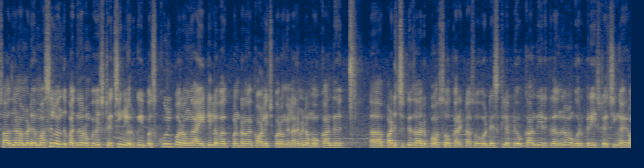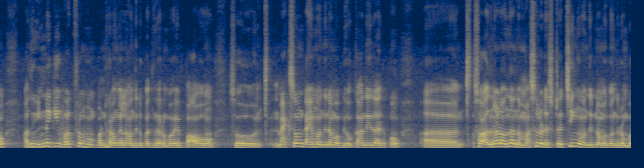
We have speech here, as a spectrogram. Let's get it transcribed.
ஸோ அதில் நம்மளுடைய மசில் வந்து பார்த்திங்கன்னா ரொம்பவே ஸ்ட்ரெச்சிங்கில் இருக்கும். இப்போ ஸ்கூல் போகிறவங்க ஐடியில் ஒர்க் பண்ணுறவங்க காலேஜ் போகிறவங்க எல்லாருமே நம்ம உட்காந்து படிச்சுட்டு தான் இருப்போம். ஸோ கரெக்டாக ஸோ டெஸ்க்கில் இப்படி உட்காந்து இருக்கிறது வந்து நமக்கு ஒரு பெரிய ஸ்ட்ரெச்சிங் ஆயிரும். அதுவும் இன்றைக்கி ஒர்க் ஃப்ரம் ஹோம் பண்ணுறவங்கலாம் வந்துட்டு பார்த்திங்கன்னா ரொம்பவே பாவம். ஸோ மேக்ஸிமம் டைம் வந்து நம்ம அப்படி உட்காந்தே தான் இருப்போம். ஸோ அதனால் வந்து அந்த மசிலோட ஸ்ட்ரெச்சிங் வந்துட்டு நமக்கு வந்து ரொம்ப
